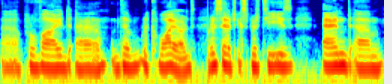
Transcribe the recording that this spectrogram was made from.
uh, provide the required research expertise and um,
